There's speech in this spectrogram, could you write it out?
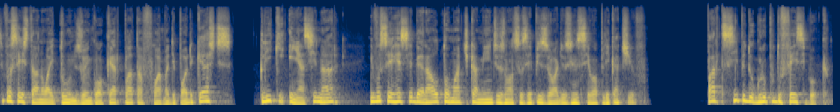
Se você está no iTunes ou em qualquer plataforma de podcasts, clique em assinar e você receberá automaticamente os nossos episódios em seu aplicativo. Participe do grupo do Facebook.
